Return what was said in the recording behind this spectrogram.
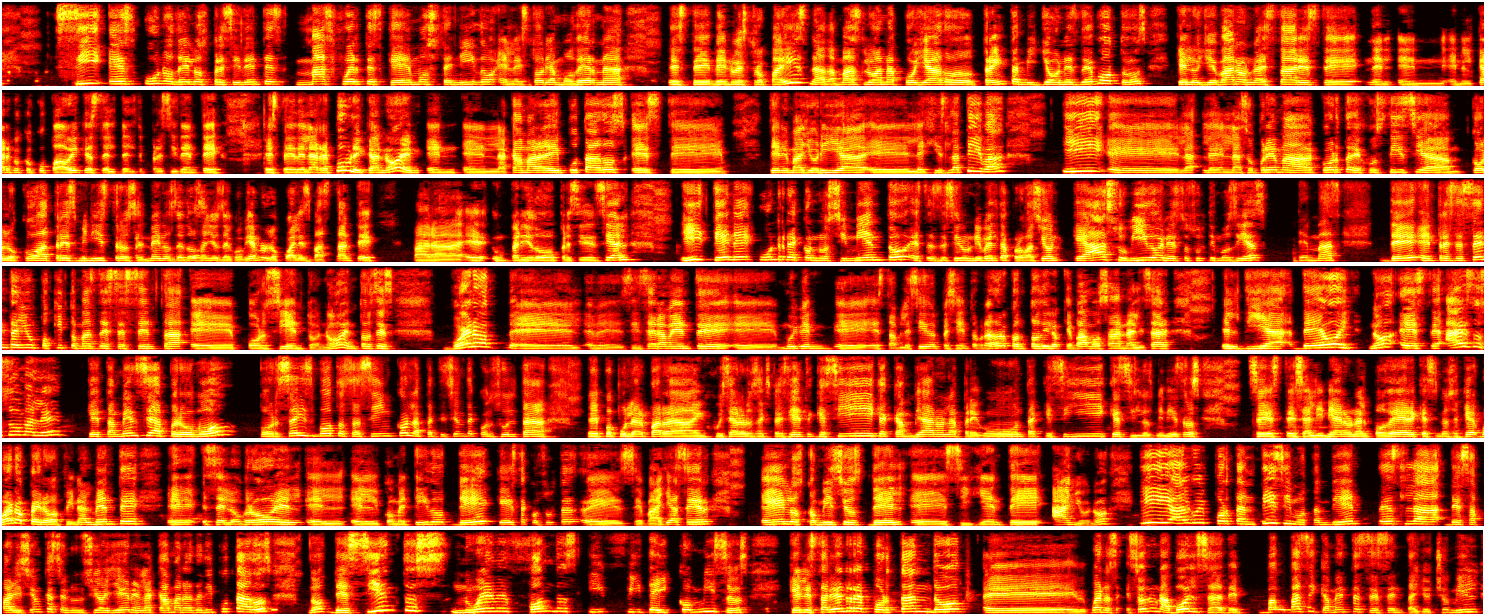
sí es uno de los presidentes más fuertes que hemos tenido en la historia moderna este, de nuestro país. Nada más lo han apoyado 30 millones de votos que lo llevaron a estar este, en, el cargo que ocupa hoy, que es el del, presidente este, de la República, ¿no? En, en, la Cámara de Diputados, este, tiene mayoría eh, legislativa. Y eh, la, Suprema Corte de Justicia colocó a tres ministros en menos de dos años de gobierno, lo cual es bastante para eh, un periodo presidencial. Y tiene un reconocimiento, este es decir, un nivel de aprobación que ha subido en estos últimos días de más de entre 60 y un poquito más de 60 eh, por ciento, ¿no? Entonces, bueno, eh, eh, sinceramente, eh, muy bien eh, establecido el presidente Obrador con todo y lo que vamos a analizar el día de hoy, ¿no? Este, a eso súmale que también se aprobó por seis votos a cinco la petición de consulta eh, popular para enjuiciar a los expresidentes, que sí, que cambiaron la pregunta, que sí, que si los ministros se, este, se alinearon al poder, que si no sé qué. Bueno, pero finalmente eh, se logró el, el, el, cometido de que esta consulta eh, se vaya a hacer en los comicios del eh, siguiente año, ¿no? Y algo importantísimo también es la desaparición que se anunció ayer en la Cámara de Diputados, ¿no? De 109 fondos y fideicomisos que le estarían reportando, eh, bueno, son una bolsa de básicamente 68 mil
